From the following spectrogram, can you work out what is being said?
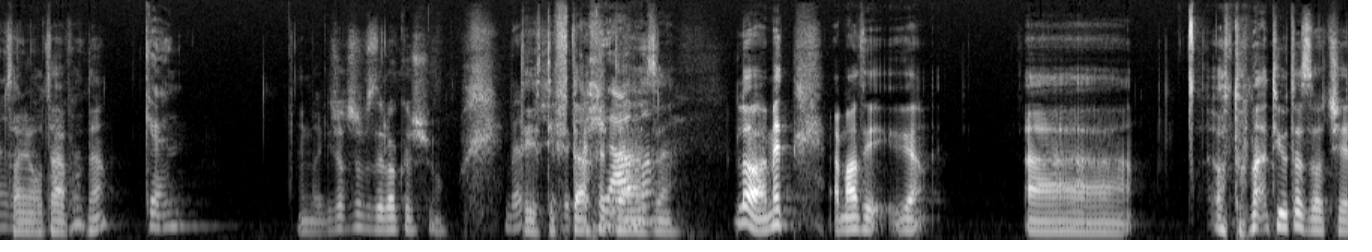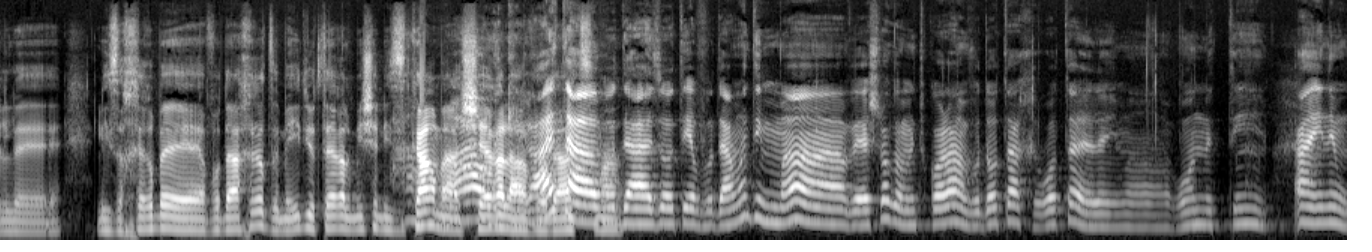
רוצה לראות את העבודה? כן. אני מרגיש עכשיו שזה לא קשור. תפתח. את? הזה. לא, האמת, אמרתי, גם, האוטומטיות הזאת של אה, להיזכר בעבודה אחרת, זה מעיד יותר על מי שנזכר אה, מאשר וואו, על העבודה עצמה. מכירה את העבודה הזאת, היא עבודה מדהימה, ויש לו גם את כל העבודות האחרות האלה עם ארון מתים. אה, הנה הוא.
